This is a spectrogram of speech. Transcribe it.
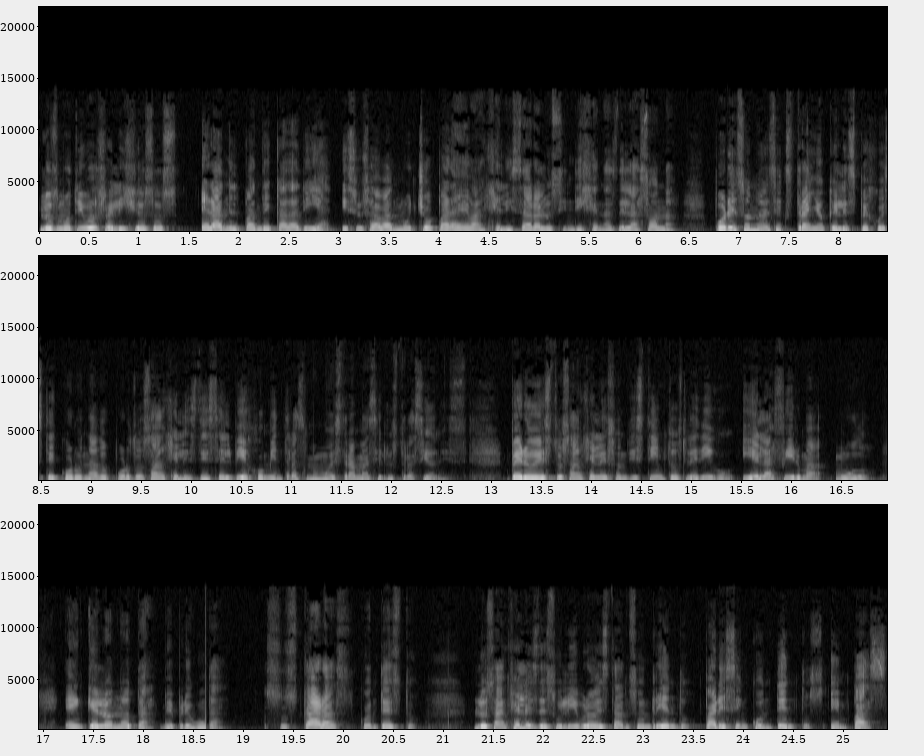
los motivos religiosos eran el pan de cada día y se usaban mucho para evangelizar a los indígenas de la zona. Por eso no es extraño que el espejo esté coronado por dos ángeles, dice el viejo mientras me muestra más ilustraciones. Pero estos ángeles son distintos, le digo, y él afirma, mudo. ¿En qué lo nota? me pregunta. Sus caras, contesto. Los ángeles de su libro están sonriendo, parecen contentos, en paz.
